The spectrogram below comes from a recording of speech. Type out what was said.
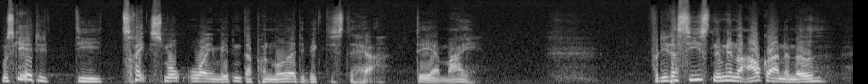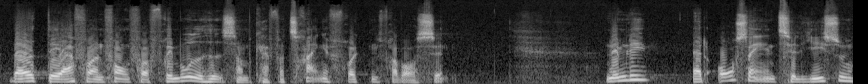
Måske er det de tre små ord i midten, der på en måde er det vigtigste her. Det er mig. Fordi der siges nemlig noget afgørende med, hvad det er for en form for frimodighed, som kan fortrænge frygten fra vores sind. Nemlig, at årsagen til Jesu,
